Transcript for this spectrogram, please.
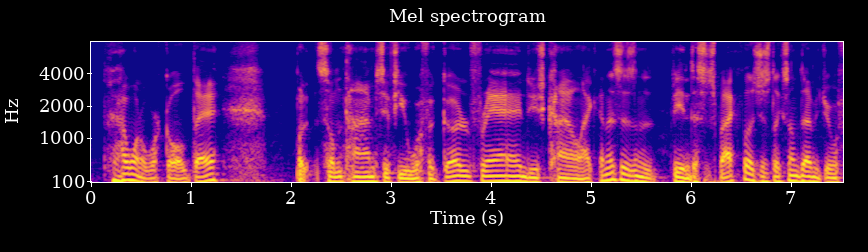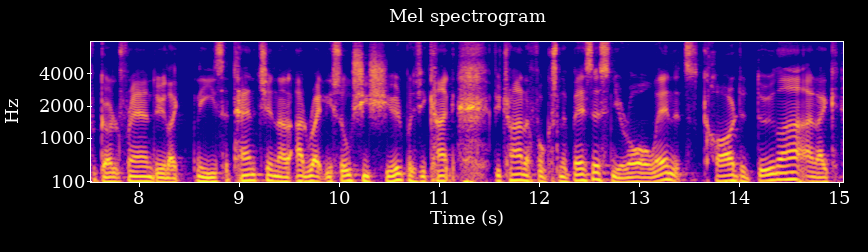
I want to work all day. But sometimes if you're with a girlfriend, you just kind of like, and this isn't being disrespectful. It's just like sometimes you're with a girlfriend who like needs attention, and, and rightly so, she should. But if you can't, if you're trying to focus on the business and you're all in, it's hard to do that. And like,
